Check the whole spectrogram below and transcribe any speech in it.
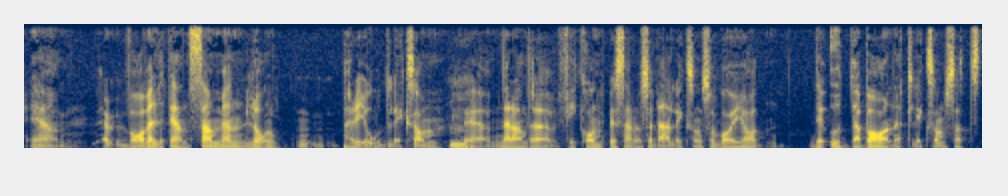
eh, var väldigt ensam en lång period liksom. Mm. Eh, när andra fick kompisar och sådär liksom, så var jag det udda barnet liksom. Så att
